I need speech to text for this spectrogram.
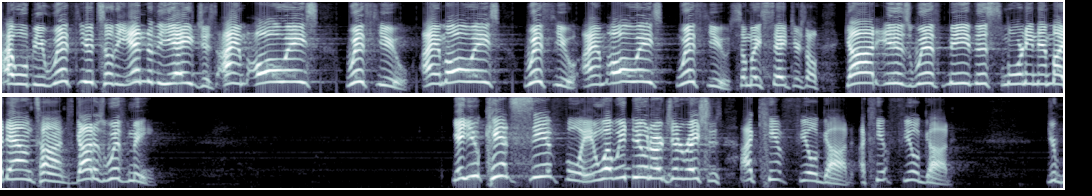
I will be with you till the end of the ages. I am always with you. I am always with you. I am always with you. Somebody say to yourself God is with me this morning in my downtimes. God is with me. Yeah, you can't see it fully. And what we do in our generation is, I can't feel God. I can't feel God. You're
